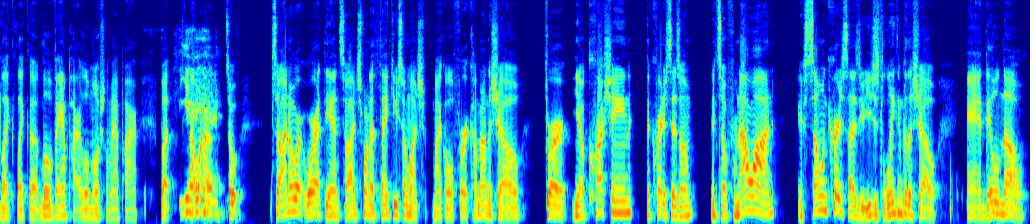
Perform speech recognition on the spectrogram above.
like like a little vampire, a little emotional vampire. But Yeah, I want to so so I know we're we're at the end. So I just want to thank you so much, Michael, for coming on the show for you know crushing the criticism. And so from now on, if someone criticizes you, you just link them to the show, and they will know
